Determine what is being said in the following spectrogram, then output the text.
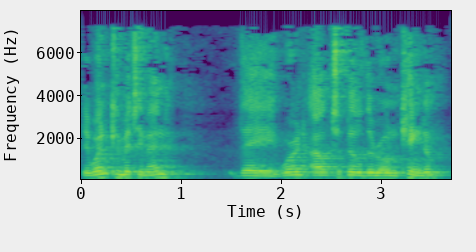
They weren't committee men. They weren't out to build their own kingdom.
